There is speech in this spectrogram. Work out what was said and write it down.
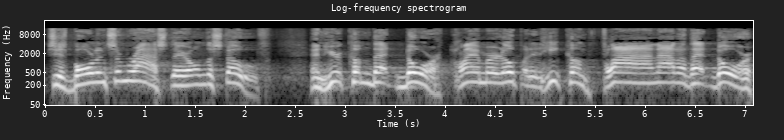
She was boiling some rice there on the stove. And here come that door, clambered open, and he come flying out of that door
